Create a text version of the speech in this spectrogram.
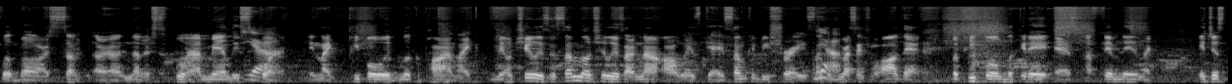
football or some or another sport, a manly sport. And like people would look upon like male cheerleaders, and some male cheerleaders are not always gay. Some could be straight, some yeah. could be bisexual, all that. But people look at it as a feminine, like it just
